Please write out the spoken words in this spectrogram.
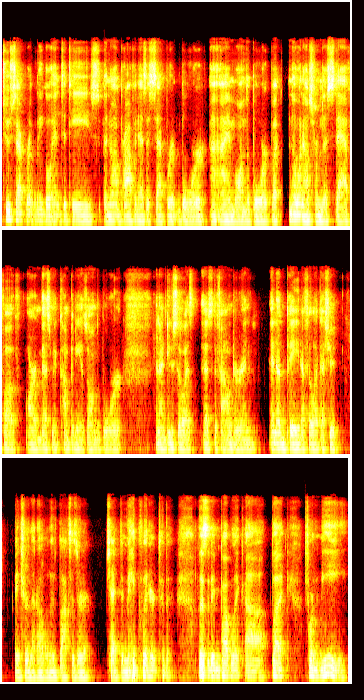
two separate legal entities. The nonprofit has a separate board. I, I am on the board, but no one else from the staff of our investment company is on the board. And I do so as as the founder and and unpaid, I feel like I should make sure that all those boxes are checked and made clear to the listening public. Uh, but for me,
